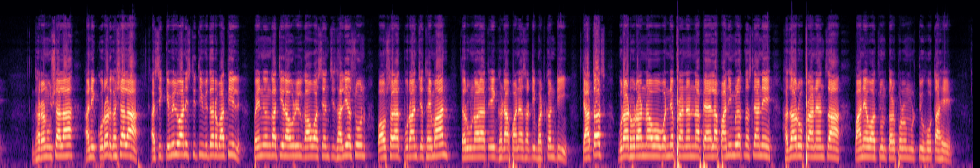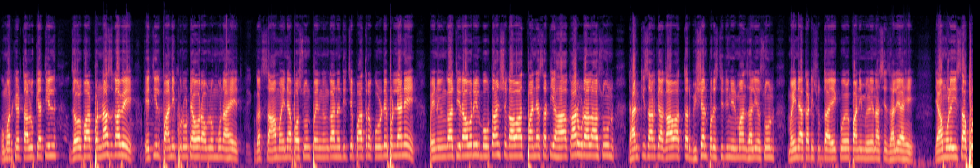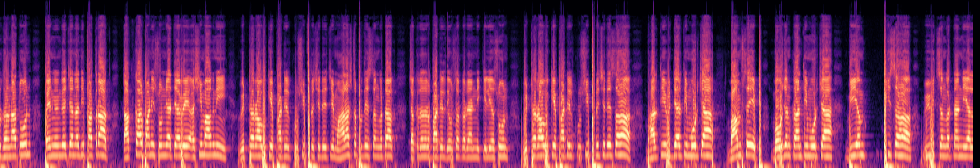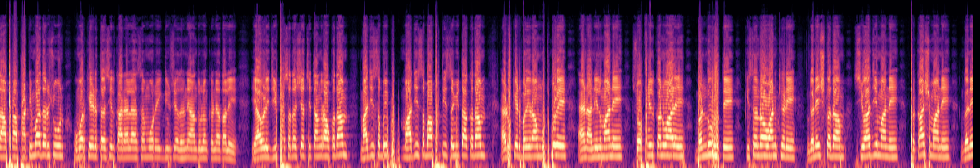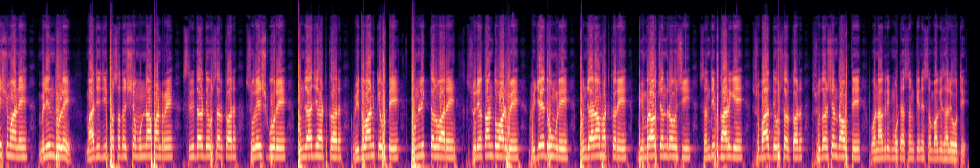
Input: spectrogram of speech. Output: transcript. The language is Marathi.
धरण उशाला आणि कोरड घशाला अशी केविलवाणी स्थिती विदर्भातील पैनगंगा तीरावरील गाववासियांची झाली असून पावसाळ्यात पुरांचे थैमान तर उन्हाळ्यात एक घडा पाण्यासाठी भटकंती. त्यातच गुराढोरांना व वन्य प्राण्यांना प्यायला पाणी मिळत नसल्याने हजारो प्राण्यांचा पाण्या वाचून तडफडून मृत्यू होत आहे. उमरखेड तालुक्यातील जवळपास पन्नास गावे येथील पाणी पुरवठ्यावर अवलंबून आहेत. गत सहा महिन्यापासून पैनगंगा नदीचे पात्र कोरडे पडल्याने पैनगंगा तीरावरील बहुतांश गावात पाण्यासाठी हाहाकार उडाला असून ढानकीसारख्या गावात तर भीषण परिस्थिती निर्माण झाली असून महिन्याकाठी सुद्धा एक वेळ पाणी मिळेनासे झाले आहे. यामुळे इसापूर धरणातून पैनगंगेच्या नदीपात्रात तात्काळ पाणी सोडण्यात यावे अशी मागणी विठ्ठलराव विखे पाटील कृषी परिषदेचे महाराष्ट्र प्रदेश संघटक चक्रधर पाटील देवसरकर यांनी केली असून विठ्ठलराव विखे पाटील कृषी परिषदेसह भारतीय विद्यार्थी मोर्चा बामसेफ बहुजन क्रांती मोर्चा बी एम फीसह विविध संघटनांनी याला आपला पाठिंबा दर्शवून उमरखेड तहसील कार्यालयासमोर एक दिवसीय धरणे आंदोलन करण्यात आले. यावेळी जिप सदस्य चितांगराव कदम माजी सभी माजी सभापती सविता कदम ॲडव्होकेट बळीराम मुटकुळे अँड अनिल माने स्वप्नील कनवाळे बंडू भुते किसनराव वानखेडे गणेश कदम शिवाजी माने प्रकाश माने गणेश माने मिलिंद धुळे. माजी जीप सदस्य मुन्ना पांढरे श्रीधर देवसरकर सुरेश गोरे पुंजाजी हटकर विद्वान केवटे पुंडलिक तलवारे सूर्यकांत वाडवे विजय धोंगडे पुंजाराम हटकरे भीमराव चंद्रवशी संदीप घाडगे सुभाष देवसरकर सुदर्शन रावते व नागरिक मोठ्या संख्येने सहभागी झाले होते.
